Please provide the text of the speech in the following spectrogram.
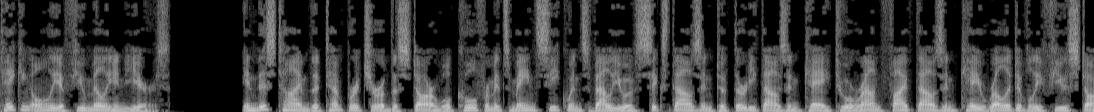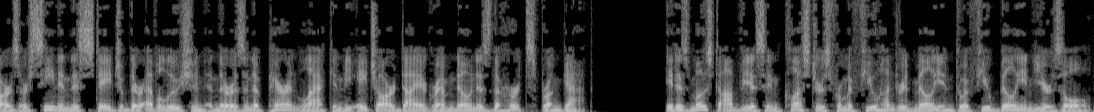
taking only a few million years. In this time the temperature of the star will cool from its main sequence value of 6000 to 30,000 K to around 5000 K. Relatively few stars are seen in this stage of their evolution and there is an apparent lack in the HR diagram known as the Hertzsprung gap. It is most obvious in clusters from a few hundred million to a few billion years old.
